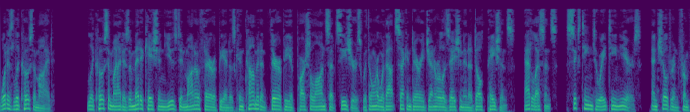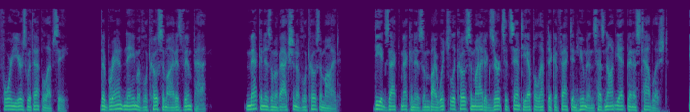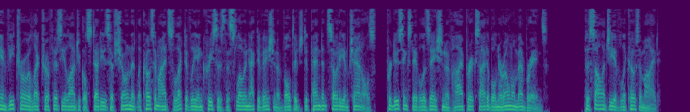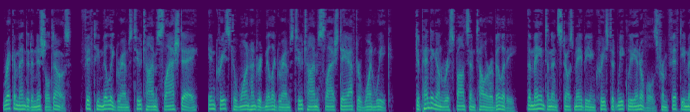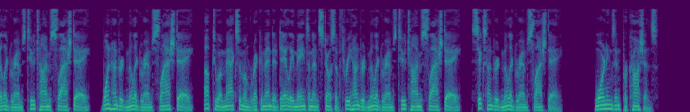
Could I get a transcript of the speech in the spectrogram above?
What is lacosamide? Lacosamide is a medication used in monotherapy and as concomitant therapy of partial onset seizures with or without secondary generalization in adult patients, adolescents, 16 to 18 years, and children from 4 years with epilepsy. The brand name of lacosamide is Vimpat. Mechanism of action of lacosamide The exact mechanism by which lacosamide exerts its anti-epileptic effect in humans has not yet been established. In vitro electrophysiological studies have shown that lacosamide selectively increases the slow inactivation of voltage-dependent sodium channels, producing stabilization of hyperexcitable neuronal membranes. Posology of lacosamide Recommended initial dose, 50 mg 2 times day, increased to 100 mg 2 times day after one week. Depending on response and tolerability, the maintenance dose may be increased at weekly intervals from 50 mg 2 times day, 100 mg day, up to a maximum recommended daily maintenance dose of 300 mg 2 times day, 600 mg day. Warnings and precautions.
